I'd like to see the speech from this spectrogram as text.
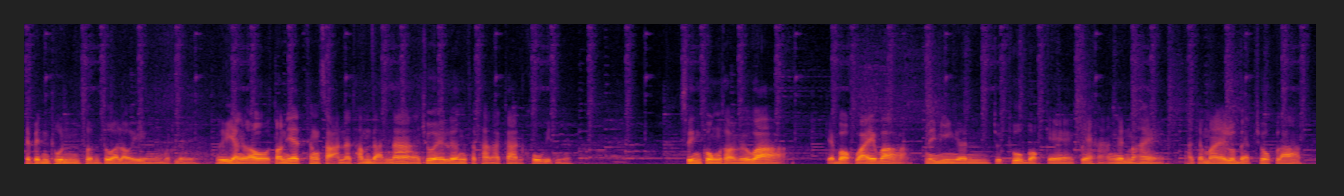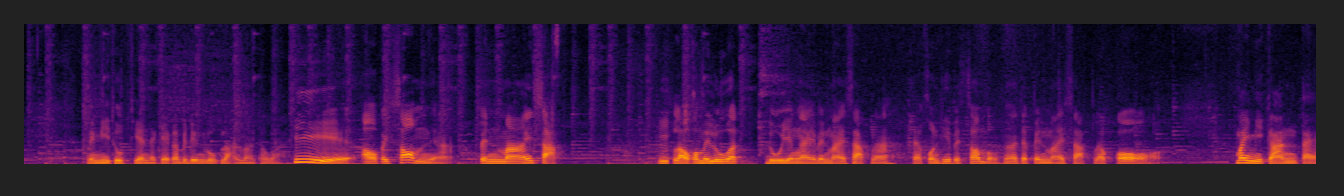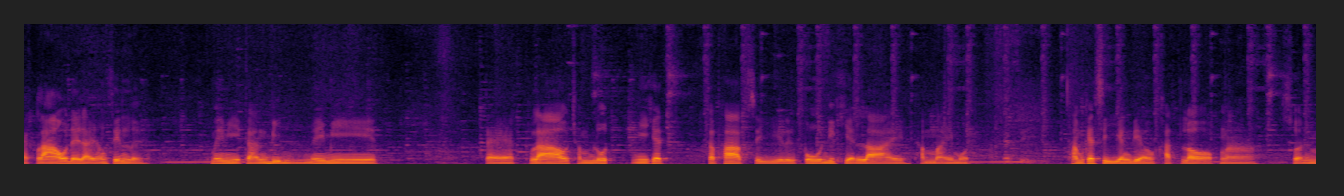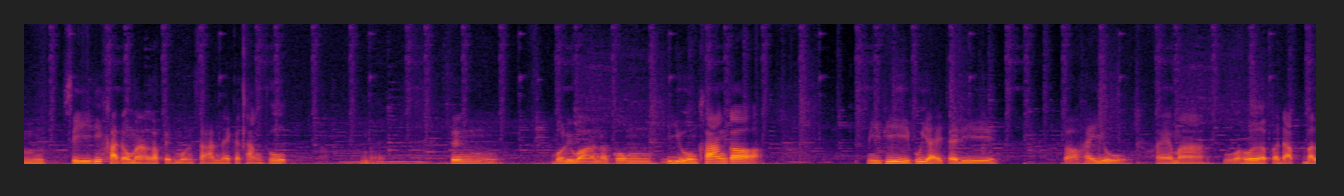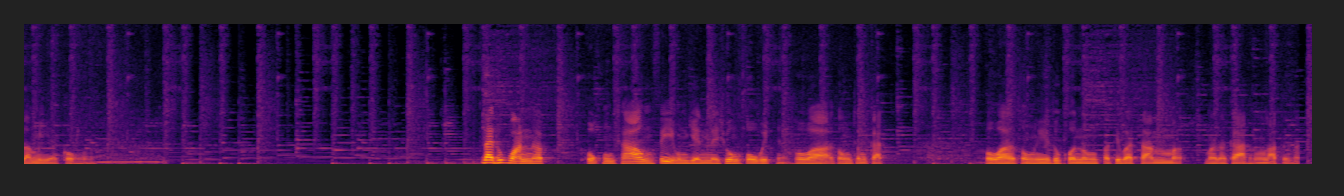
จะเป็นทุนส่วนตัวเราเองหมดเลย หรืออย่างเราตอนนี้ทางศาลนะทำด่านหน้าช่วยเรื่องสถานการณ์โควิดเนี่ย ซึ่งกงสอนไว้ว่าแกบอกไว้ว่าไม่มีเงินจุดทูบบอกแกแกหาเงินมาให้ อาจจะมาในรูปแบบโชคลาภไม่มีทูบเทียนแต่แกก็ไปดึงลูกหลานมาถวายที่เอาไปซ่อมเนี่ยเป็นไม้สักที่เราก็ไม่รู้ว่าดูยังไงเป็นไม้สักนะ แต่คนที่ไปซ่อมบอกน่าจะเป็นไม้สักแล้วก็ไม่มีการแตกร้าวใด ๆ ทั้งสิ้นเลย ไม่มีการบินไม่มีแตกร้าวชำรุด มีแค่สภาพสีหรือปูนที่เขียนลายทำใหม่หมด ทำแค่สีอย่างเดียวขัดลอกออกมา ส่วนสีที่ขัดออกมาก็เป็นมวลสารในกระถางทูบซึ่งบริวารอากงที่อยู่ข้างๆก็มีพี่ผู้ใหญ่ใจดีก็ให้อยู่ให้มาเพื่อประดับบารมีอากง ได้ทุกวันครับ6โมงเช้าถึง4โมงเย็นในช่วงโควิดเนี่ยเพราะว่าต้องจำกัด เพราะว่าตรงนี้ทุกคนต้องปฏิบัติตามมาตรการของรัฐนะครับ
